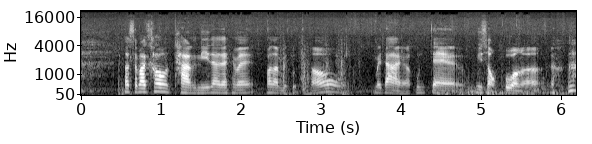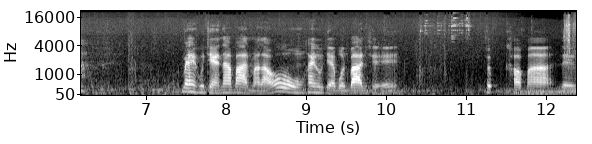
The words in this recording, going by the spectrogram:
ๆเราสามารถเข้าทางนี้ได้แล้วใช่ไหมเพราะเรามีกุญเอ้าไม่ได้เหรอกุญแจมีสองพวงเหรอ ไม่ให้กุญแจหน้าบ้านมาแล้วโอ้ให้กุญแจบนบ้านเฉย ปึ๊บเข้ามาหนึ่ง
